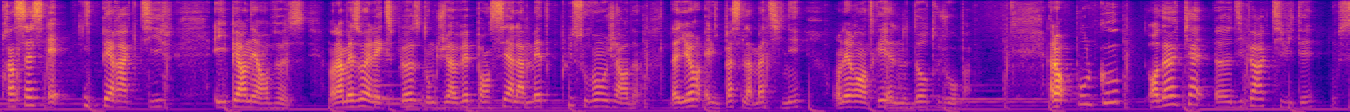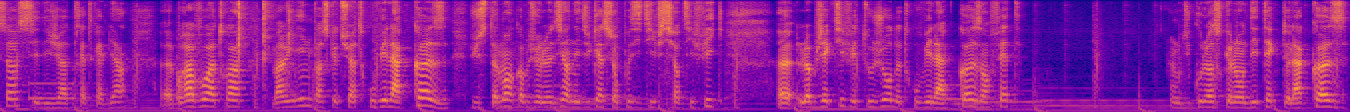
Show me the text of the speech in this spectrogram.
Princesse est hyper active et hyper nerveuse. Dans la maison, elle explose, donc j'avais pensé à la mettre plus souvent au jardin. D'ailleurs, elle y passe la matinée. On est rentré, elle ne dort toujours pas. Alors, pour le coup, on a un cas euh, d'hyperactivité. Donc ça, c'est déjà très très bien. Euh, bravo à toi, Marilyn, parce que tu as trouvé la cause, justement, comme je le dis en éducation positive scientifique. Euh, l'objectif est toujours de trouver la cause, en fait, donc du coup, lorsque l'on détecte la cause,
